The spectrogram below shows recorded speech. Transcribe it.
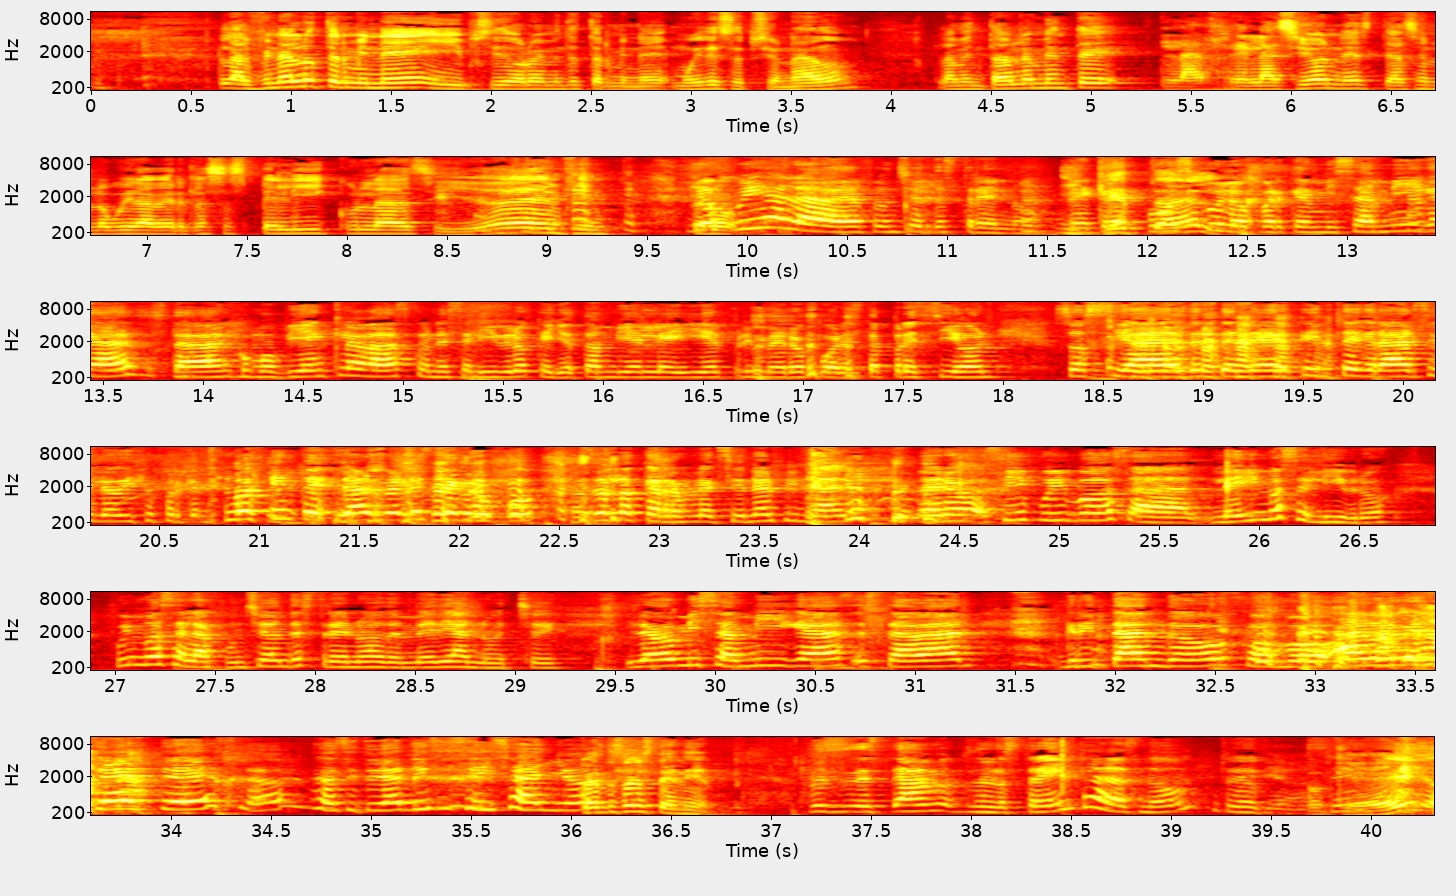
al final lo terminé y sí, obviamente terminé muy decepcionado. Lamentablemente las relaciones te hacen luego ir a ver esas películas y eh, en fin. Yo fui a la función de estreno ¿Y de Crepúsculo tal? porque mis amigas estaban como bien clavadas con ese libro que yo también leí el primero por esta presión social de tener que integrarse y luego dije, ¿por qué tengo que integrarme en este grupo? Eso es lo que reflexioné al final. Pero sí fuimos a, leímos el libro, fuimos a la función de estreno de medianoche y luego mis amigas estaban gritando como adolescentes, ¿no? Como si tuvieran 16 años. ¿Cuántos años tenían? Pues estábamos en los 30, ¿no? Sí. Ok,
